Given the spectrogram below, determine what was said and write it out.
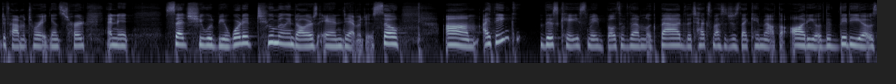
defamatory against Heard, and it said she would be awarded $2 million in damages. So um, I think this case made both of them look bad. The text messages that came out, the audio, the videos,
